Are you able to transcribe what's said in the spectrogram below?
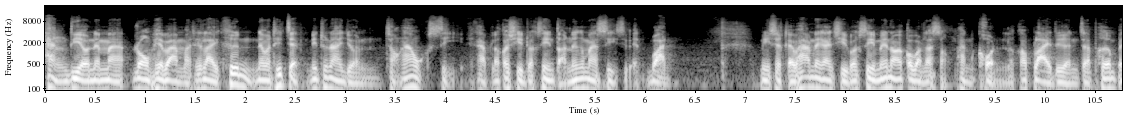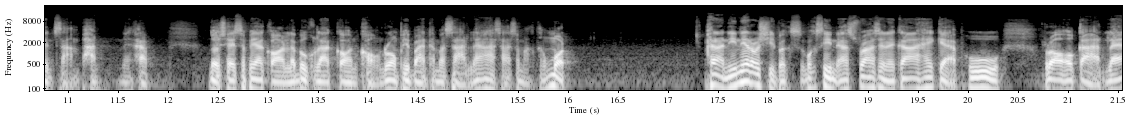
แห่งเดียวในมาโรงพยาบาลมหาวิทยาลัยขึ้นในวันที่ 7 มิถุนายน 2564นะครับแล้วก็ฉีดวัคซีนต่อเนื่องมา 41 วัน มีศักยภาพในการฉีดวัคซีนไม่น้อยกว่าวันละ 2,000 คน แล้วก็ปลายเดือนจะเพิ่มเป็น 3,000 นะครับ โดยใช้ทรัพยากรและบุคลากรของโรงพยาบาลธรรมศาสตร์และอาสาสมัครทั้งหมด ขณะนี้เนี่ยเราฉีดวัคซีนแอสตราเซเนกาให้แก่ผู้รอโอกาสและ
